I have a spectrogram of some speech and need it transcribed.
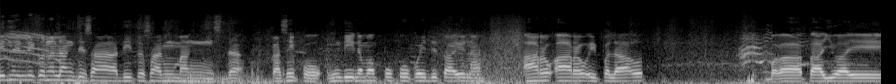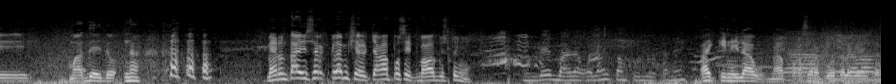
binili ko na lang din sa, dito sa aming mangingisda. Kasi po, hindi naman po, po pwede tayo na araw-araw ipalaot. Baka tayo ay madedo na. Meron tayo sir clamshell tsaka pusit, baka gusto niyo. Hindi, bala ko lang pampulutan eh. Ay, kinilaw. Napakasarap po talaga ito.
